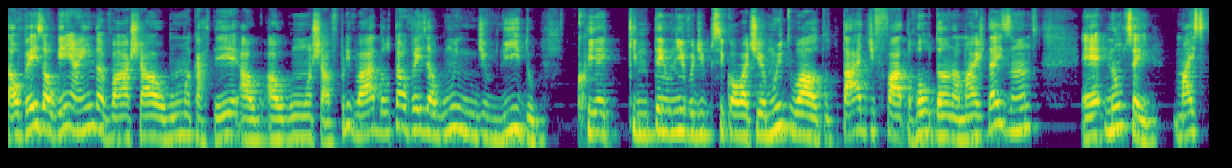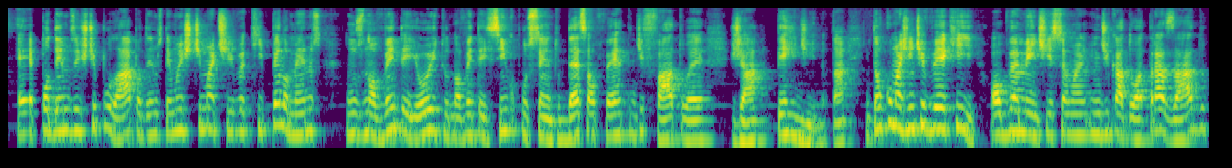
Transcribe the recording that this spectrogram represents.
Talvez alguém ainda vá achar alguma carteira, alguma chave privada, ou talvez algum indivíduo que, é, que tem um nível de psicopatia muito alto, tá de fato rodando há mais de 10 anos, é, não sei, mas é, podemos estipular, podemos ter uma estimativa que pelo menos uns 98, 95% dessa oferta de fato é já perdida, tá? Então, como a gente vê aqui, obviamente isso é um indicador atrasado,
